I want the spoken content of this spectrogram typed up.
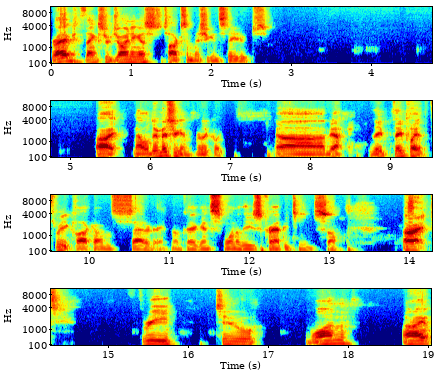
Greg, thanks for joining us to talk some Michigan State hoops. All right, now we'll do Michigan really quick. Um, yeah, they they play at three o'clock on Saturday. Okay, against one of these crappy teams. So, all right, three, two, one. All right,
